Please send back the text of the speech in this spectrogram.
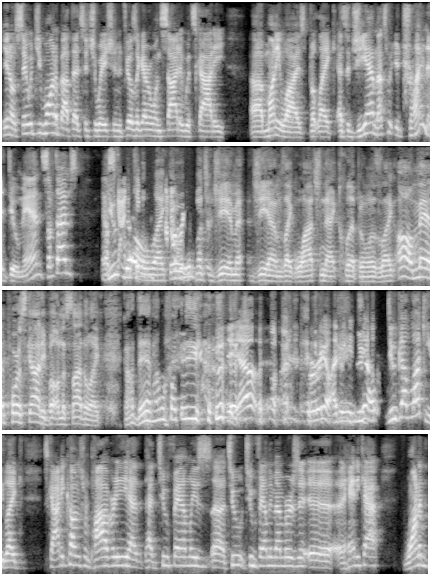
you know, say what you want about that situation. It feels like everyone sided with Scottie uh, money wise, but like as a GM, that's what you're trying to do, man. Sometimes. You know, you know like there was a bunch of GM GMs like watching that clip and was like, "Oh man, poor Scottie," but on the side they're like, "God damn, how the fuck is he?" yeah, for real. I mean, you know, dude got lucky. Like Scottie comes from poverty, had had two families, uh, two two family members, uh, a handicap. Wanted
